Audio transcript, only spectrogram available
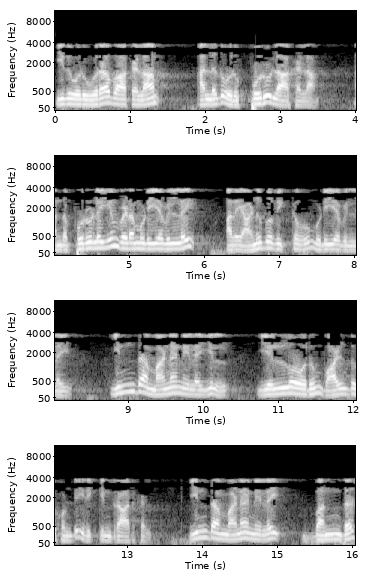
இது ஒரு உறவாகலாம் அல்லது ஒரு பொருளாகலாம். அந்த பொருளையும் விட முடியவில்லை அதை அனுபவிக்கவும் முடியவில்லை. இந்த மனநிலையில் எல்லோரும் வாழ்ந்து கொண்டு இருக்கின்றார்கள். இந்த மனநிலை பந்த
